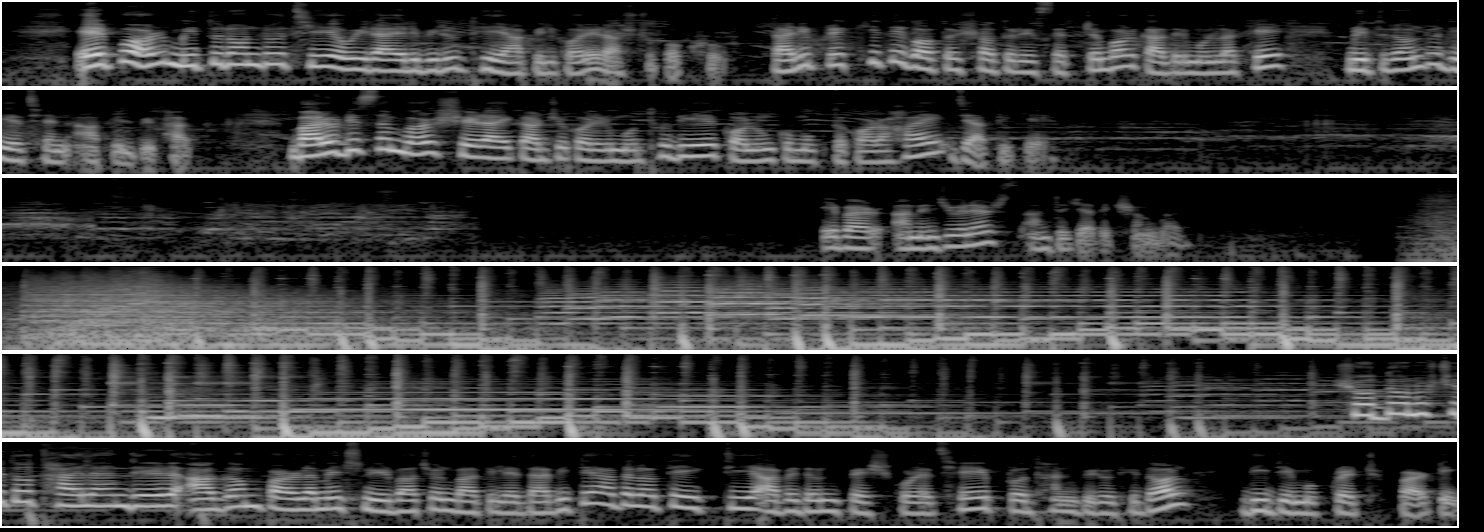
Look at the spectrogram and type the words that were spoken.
এরপর মৃত্যুদণ্ড চেয়ে ওই রায়ের বিরুদ্ধে আপিল করে রাষ্ট্রপক্ষ। তারই প্রেক্ষিতে গত সতেরোই সেপ্টেম্বর কাদের মোল্লাকে মৃত্যুদণ্ড দিয়েছেন আপিল বিভাগ। বারো ডিসেম্বর সেরায় কার্যকরের মধ্য দিয়ে কলঙ্কমুক্ত করা হয় জাতিকে। এবার আমিন জুয়েলার্স, আন্তর্জাতিক সংবাদ। সদ্য অনুষ্ঠিত থাইল্যান্ডের আগাম পার্লামেন্ট নির্বাচন বাতিলের দাবিতে আদালতে একটি আবেদন পেশ করেছে প্রধান বিরোধী দল দি ডেমোক্রেট পার্টি।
